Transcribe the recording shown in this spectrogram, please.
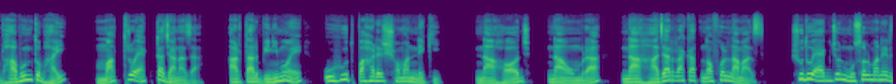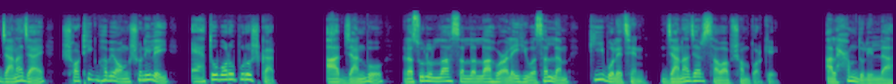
ভাবুন তো ভাই, মাত্র একটা জানাজা, আর তার বিনিময়ে উহুদ পাহাড়ের সমান নেকি। না হজ, না ওমরা না হাজার রাকাত নফল নামাজ। শুধু একজন মুসলমানের জানাজায় সঠিকভাবে অংশ নিলেই এত বড় পুরস্কার। আজ জানব রসুলুল্লাহ সাল্লাল্লাহু আলহি ওয়াসাল্লাম কি বলেছেন জানাজার সওয়াব সম্পর্কে। আলহামদুলিল্লাহ,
